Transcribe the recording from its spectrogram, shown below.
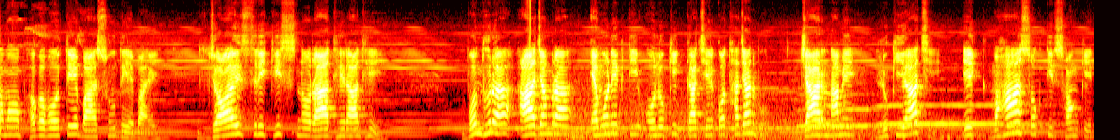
নম ভগবতে বাসুদেবায়। জয় শ্রীকৃষ্ণ রাধে রাধে। বন্ধুরা, আজ আমরা এমন একটি অলৌকিক গাছের কথা জানব, যার নামে লুকিয়ে আছে এক মহাশক্তির সংকেত,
